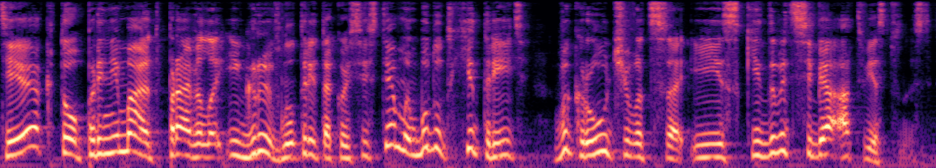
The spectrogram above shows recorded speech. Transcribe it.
Те, кто принимают правила игры внутри такой системы, будут хитрить, выкручиваться и скидывать с себя ответственность.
